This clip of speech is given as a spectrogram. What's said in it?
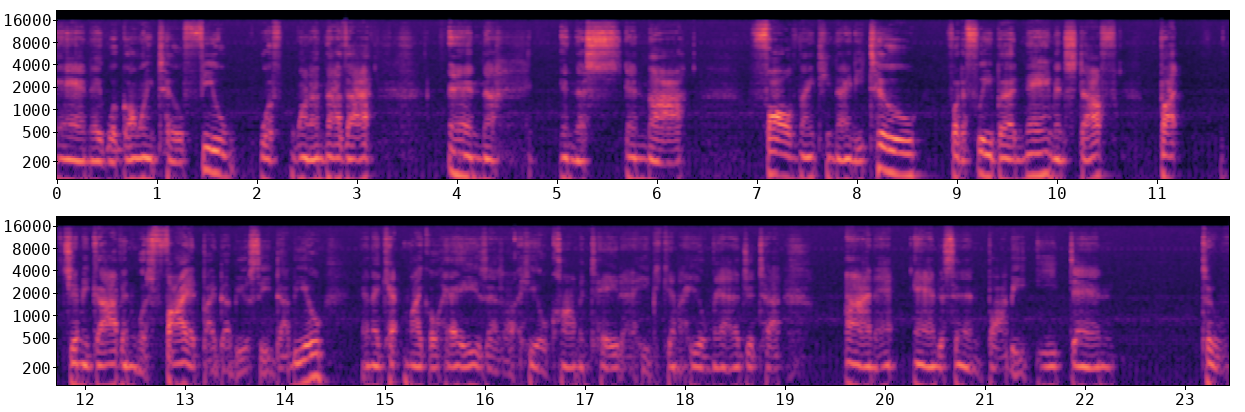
and they were going to feud with one another in uh, in the in the fall of 1992 for the Freebird name and stuff, but Jimmy Garvin was fired by WCW, and they kept Michael Hayes as a heel commentator. He became a heel manager to Arn Anderson and Bobby Eaton to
